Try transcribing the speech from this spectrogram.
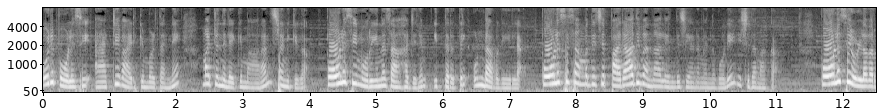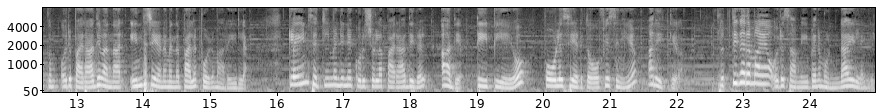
ഒരു പോളിസി ആക്റ്റീവ് ആയിരിക്കുമ്പോൾ തന്നെ മറ്റൊന്നിലേക്ക് മാറാൻ ശ്രമിക്കുക. പോളിസി മുറിയുന്ന സാഹചര്യം ഇത്തരത്തിൽ ഉണ്ടാവുകയില്ല. പോളിസി സംബന്ധിച്ച് പരാതി വന്നാൽ എന്ത് ചെയ്യണമെന്ന് കൂടി വിശദമാക്കാം. പോളിസി ഉള്ളവർക്കും ഒരു പരാതി വന്നാൽ എന്ത് ചെയ്യണമെന്ന് പലപ്പോഴും അറിയില്ല. ക്ലെയിം സെറ്റിൽമെന്റിനെ കുറിച്ചുള്ള പരാതികൾ ആദ്യം ടി പി എയോ പോളിസി എടുത്ത ഓഫീസിനെയോ അറിയിക്കുക. തൃപ്തികരമായ ഒരു സമീപനം ഉണ്ടായില്ലെങ്കിൽ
